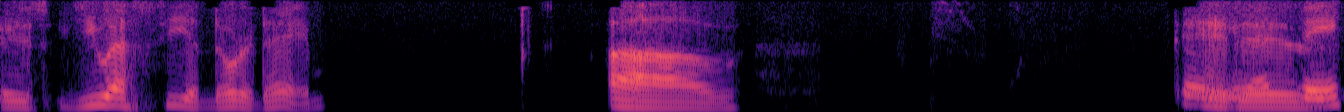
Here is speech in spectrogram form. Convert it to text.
is USC and Notre Dame. Um, Go it USC.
